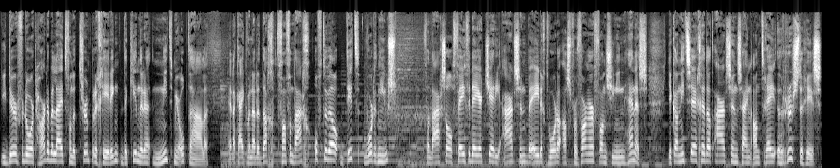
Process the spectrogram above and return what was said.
Die durven door het harde beleid van de Trump-regering de kinderen niet meer op te halen. En dan kijken we naar de dag van vandaag, oftewel dit wordt het nieuws. Vandaag zal VVD'er Thierry Aartsen beëdigd worden als vervanger van Janine Hennis. Je kan niet zeggen dat Aartsen zijn entree rustig is.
